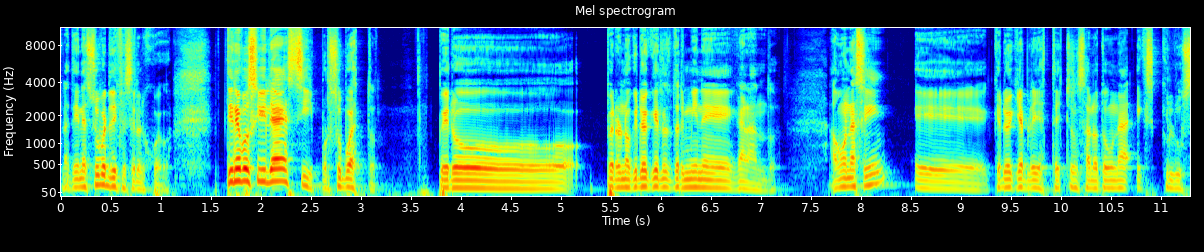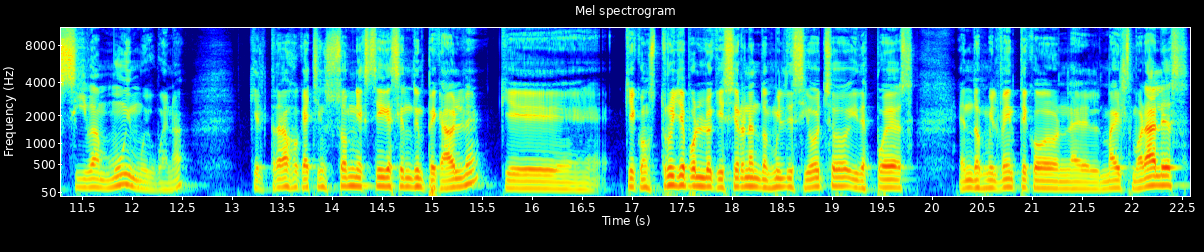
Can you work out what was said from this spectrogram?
La tiene súper difícil el juego. ¿Tiene posibilidades? Sí, por supuesto. Pero, pero no creo que lo termine ganando. Aún así, eh, creo que PlayStation se anotó una exclusiva muy, muy buena. Que el trabajo que ha hecho Insomniac sigue siendo impecable. Que, que construye por lo que hicieron en 2018 y después en 2020 con el Miles Morales.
